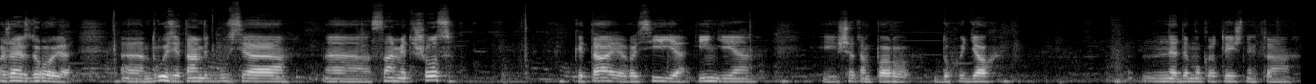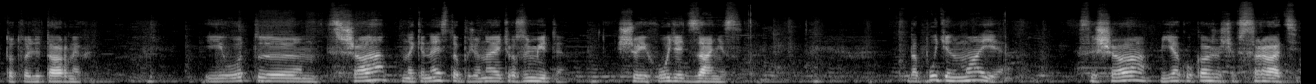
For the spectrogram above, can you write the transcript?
Бажаю здоров'я. Е, Друзі, там відбувся е, саміт ШОС. Китай, Росія, Індія і ще там пару доходях недемократичних та тоталітарних. І от е, США на кінець-то починають розуміти, що їх водять за ніс. Да Путін має США, м'яко кажучи, в сраці.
